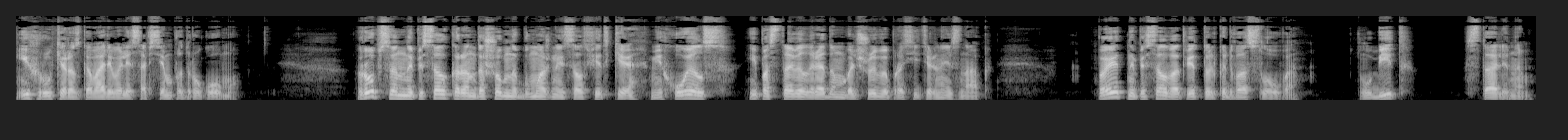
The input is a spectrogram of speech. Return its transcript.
их руки разговаривали совсем по-другому. Робсон написал карандашом на бумажной салфетке «Михоэлс», и поставил рядом большой вопросительный знак. Поэт написал в ответ только два слова. «Убит Сталиным».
